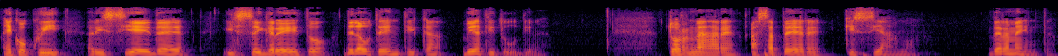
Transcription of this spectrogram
Ecco qui risiede il segreto dell'autentica beatitudine. Tornare a sapere chi siamo veramente.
